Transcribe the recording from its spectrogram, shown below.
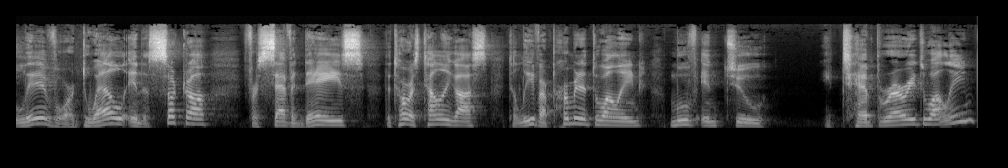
live or dwell in a sukkah for seven days. The Torah is telling us to leave our permanent dwelling, move into a temporary dwelling,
